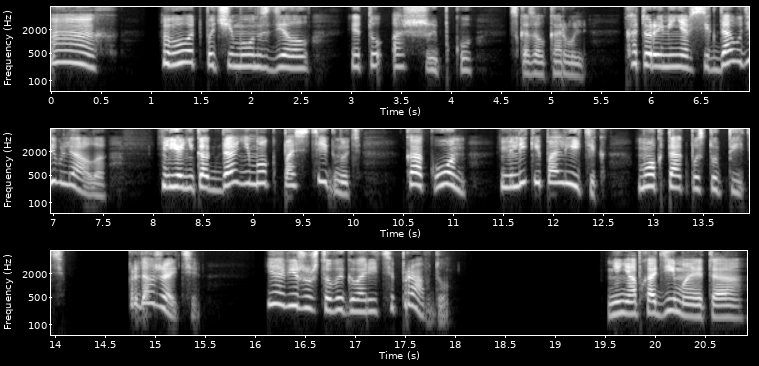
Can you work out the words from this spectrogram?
Ах, вот почему он сделал эту ошибку, — сказал король, — которая меня всегда удивляла. Я никогда не мог постигнуть, как он, великий политик, мог так поступить. Продолжайте. Я вижу, что вы говорите правду. Мне необходимо это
